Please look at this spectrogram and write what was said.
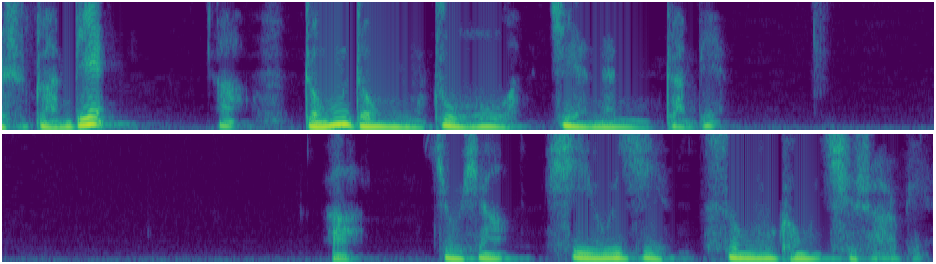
是转变啊，种种诸物，皆能转变啊，就像《西游记》孙悟空七十二变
